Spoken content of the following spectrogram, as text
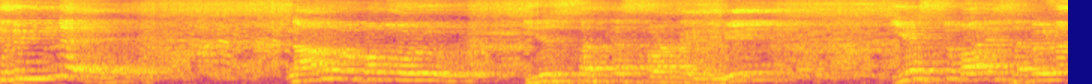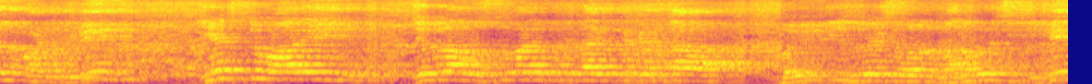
ಇದ್ರ ಹಿಂದೆ ನಾನು ಒಬ್ಬವರು ಎಷ್ಟು ಸರ್ಕಸ್ ಮಾಡ್ತಾ ಇದ್ದೀವಿ. ಎಷ್ಟು ಬಾರಿ ಸಭೆಗಳನ್ನು ಮಾಡಿದ್ದೀವಿ. ಎಷ್ಟು ಬಾರಿ ಜಿಲ್ಲಾ ಉಸ್ತುವಾರಿ ಮಂತ್ರಿಗಳಾಗಿರ್ತಕ್ಕಂಥ ಬೈಟಿ ಸುರೇಶ್ ಅವರನ್ನು ಮನವೊಲಿಸಿದ್ದೀವಿ.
